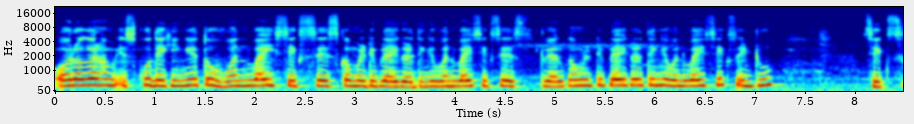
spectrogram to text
और अगर हम इसको देखेंगे तो वन बाई सिक्स से इसका मल्टीप्लाई कर देंगे। वन बाई सिक्स से ट्वेल्व का मल्टीप्लाई कर देंगे। One by six into six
